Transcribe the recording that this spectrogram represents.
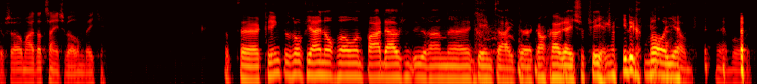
of zo. Maar dat zijn ze wel een beetje. Dat eh, klinkt alsof jij nog wel een paar duizend uur aan eh gametijd eh, kan gaan reserveren. In ieder geval, ja. ja, behoorlijk.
